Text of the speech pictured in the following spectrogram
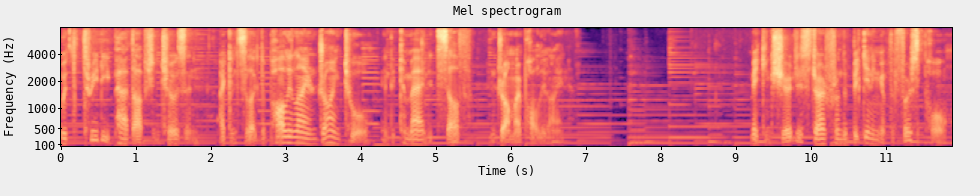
With the 3D path option chosen, I can select the polyline drawing tool in the command itself and draw my polyline. Making sure to start from the beginning of the first pole,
